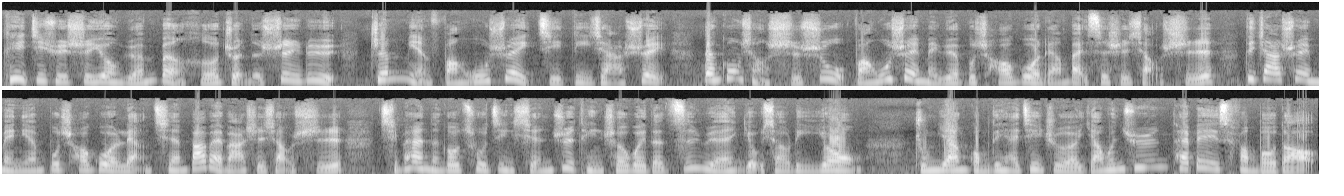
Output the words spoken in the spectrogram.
可以继续适用。原本核准的税率，征免房屋税及地价税，但共享时数，房屋税每月不超过两百四十小时，地价税每年不超过两千八百八十小时，期盼能够促进闲置停车位的资源有效利用。中央广播电台记者杨文君台北采访报道。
